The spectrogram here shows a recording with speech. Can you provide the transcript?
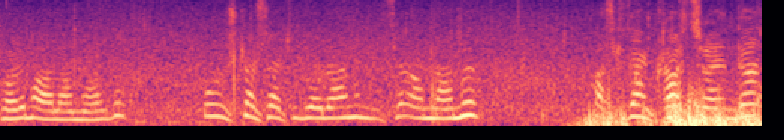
Koruma alanlardı. O üçgen şeklinde olanın şey, anlamı eskiden Kars çayında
